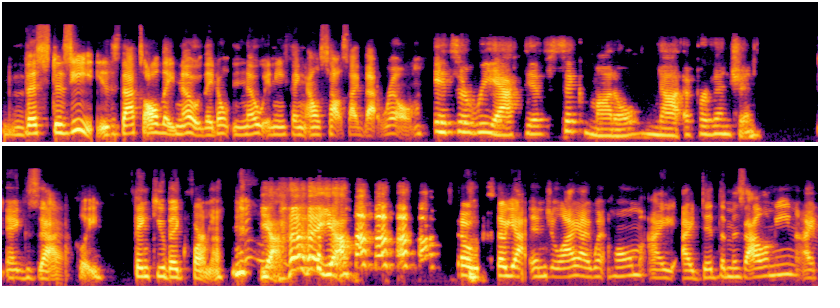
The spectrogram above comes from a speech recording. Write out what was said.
this disease. That's all they know. They don't know anything else outside that realm. It's a reactive sick model, not a prevention. Exactly. Thank you, Big Pharma. yeah. yeah. so so yeah, in July I went home. I I did the mesalamine. I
